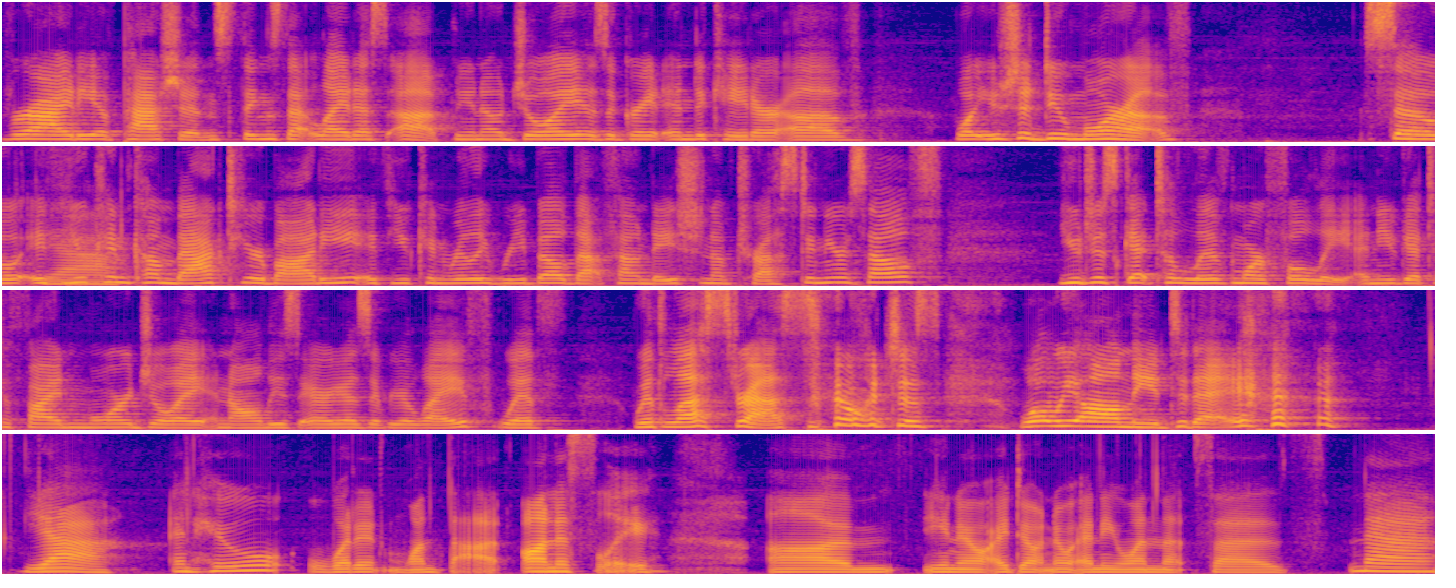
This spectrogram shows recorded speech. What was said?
variety of passions, things that light us up. You know, joy is a great indicator of what you should do more of. So if yeah. you can come back to your body, if you can really rebuild that foundation of trust in yourself, you just get to live more fully and you get to find more joy in all these areas of your life with with less stress, which is what we all need today. yeah. And who wouldn't want that, honestly? Mm-hmm. Um, you know, I don't know anyone that says, nah,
